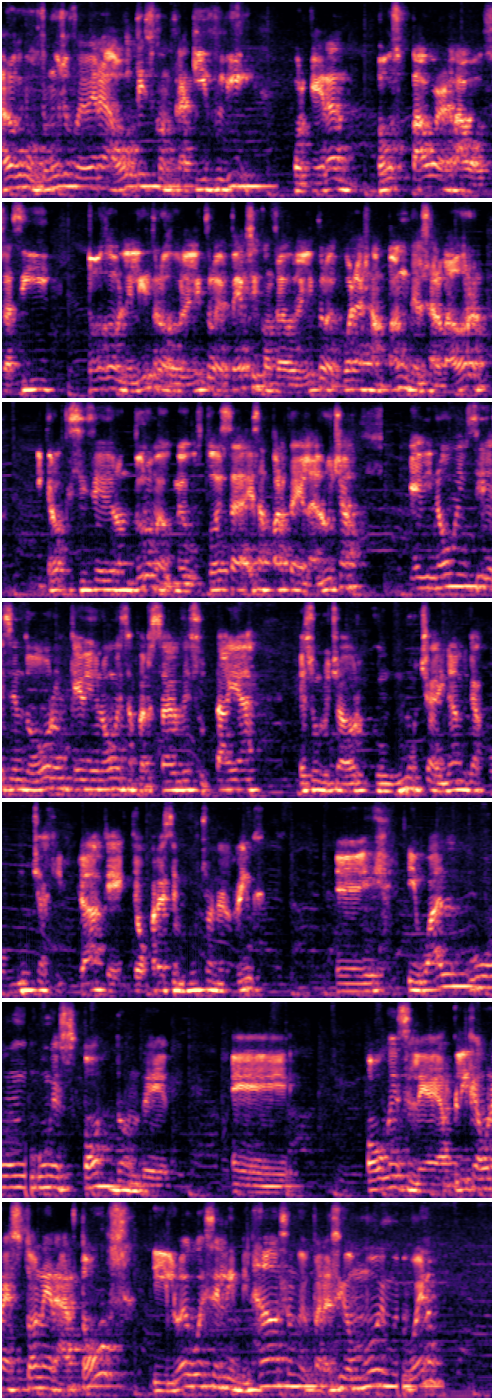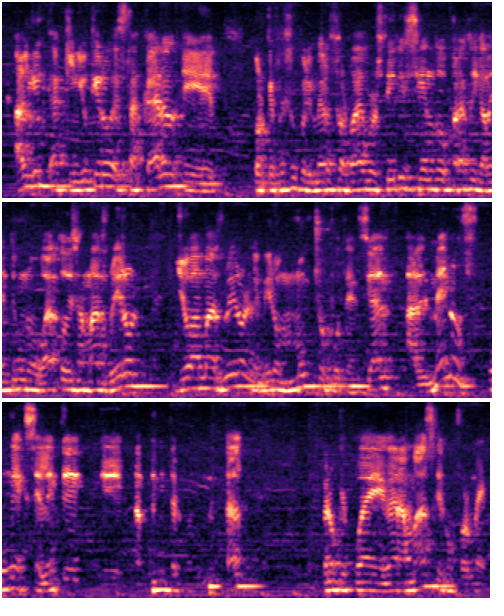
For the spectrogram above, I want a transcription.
Algo que me gustó mucho fue ver a Otis contra Keith Lee, porque eran dos powerhouse, así, dos doble litro, doble litro de Pepsi contra doble litro de cola champán del Salvador. Y creo que sí se dieron duro, me, me gustó esa, esa parte de la lucha. Kevin Owens sigue siendo oro, Kevin Owens a pesar de su talla es un luchador con mucha dinámica, con mucha agilidad, que, te ofrece mucho en el ring. Eh, igual un, un, spot donde eh, Owens le aplica una stoner a todos y luego es eliminado, eso me pareció muy muy bueno. Alguien a quien yo quiero destacar, eh, porque fue su primer Survivor Series siendo prácticamente un novato, es a Matt Riddle. Yo a Matt Riddle le miro mucho potencial, al menos un excelente campeón intercontinental espero que pueda llegar a más, que conforme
